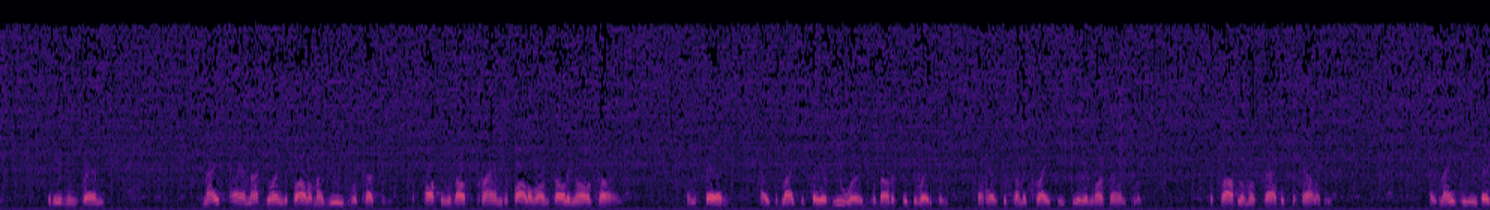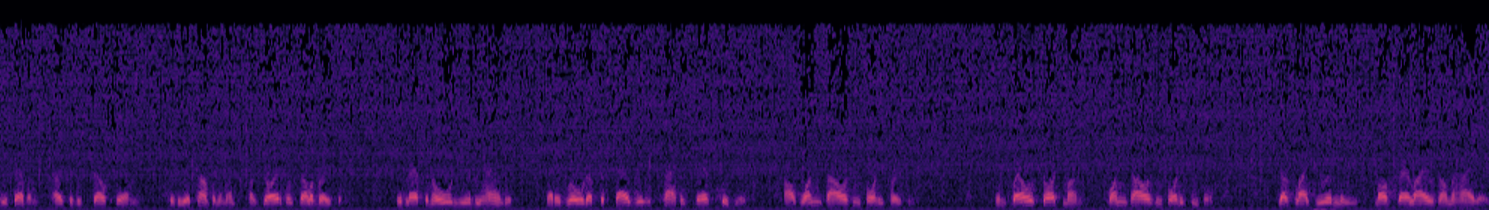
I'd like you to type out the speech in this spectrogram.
Good evening, friends. Tonight, I am not going to follow my usual custom talking about the crime to follow on calling all cars. Instead, I should like to say a few words about a situation that has become a crisis here in Los Angeles the problem of traffic fatalities. As 1937 ushered itself in to the accompaniment of joyful celebration, it left an old year behind it that had rolled up the staggering traffic death figure of 1,040 persons. In 12 short months, 1,040 people, just like you and me, lost their lives on the highway.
